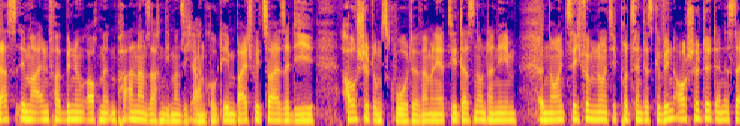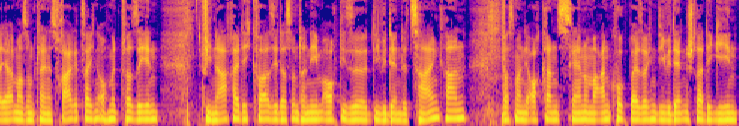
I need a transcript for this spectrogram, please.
das immer in Verbindung auch mit ein paar anderen Sachen, die man sich anguckt. Eben beispielsweise die Ausschüttungsquote. Wenn man jetzt sieht, dass ein Unternehmen 90, 95 Prozent des Gewinns ausschüttet, dann ist da ja immer so ein kleines Fragezeichen auch mit versehen, wie nachhaltig quasi das Unternehmen auch diese Dividende zahlen kann. Was man ja auch ganz gerne mal anguckt bei solchen Dividendenstrategien,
